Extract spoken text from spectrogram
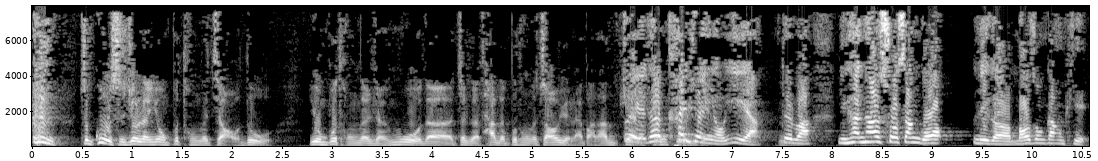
这故事就能用不同的角度。用不同的人物的这个他的不同的遭遇来把他们对他开卷有益啊，对吧？你看他说三国那个毛宗刚批，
